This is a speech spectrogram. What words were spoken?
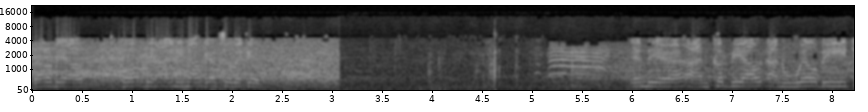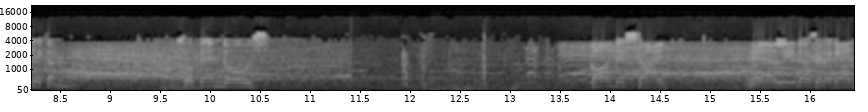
That'll be out. Caught behind. He now gets a wicket. In the air and could be out and will be taken. So Benn goes. Gone this time. Lee does it again.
